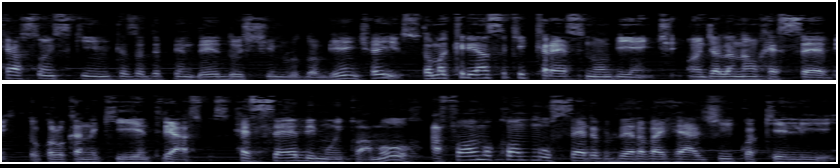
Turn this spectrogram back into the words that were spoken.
reações químicas a depender do estímulo do ambiente, é isso. Então, uma criança que cresce num ambiente onde ela não recebe, tô colocando aqui entre aspas, recebe muito amor, a forma como o cérebro dela vai reagir com aquele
